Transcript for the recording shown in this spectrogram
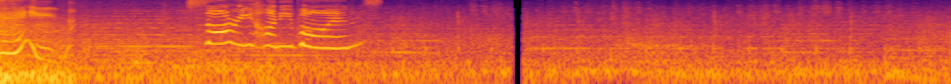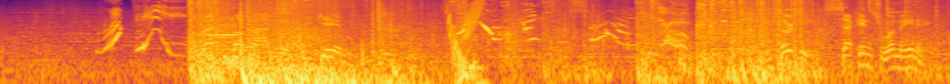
game. Sorry, honey buns. Whoopee! Let the battle begin. I'm so shy. 30 seconds remaining.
